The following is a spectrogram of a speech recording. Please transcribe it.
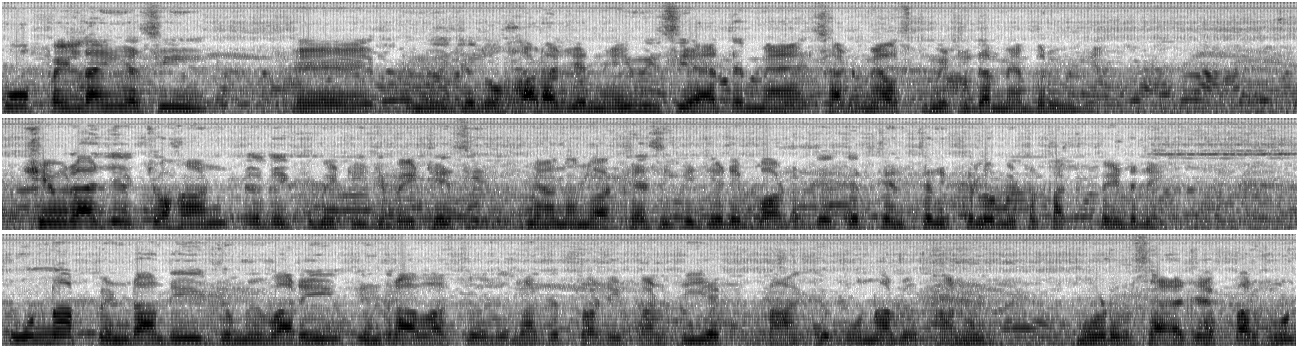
ਉਹ ਪਹਿਲਾਂ ਹੀ ਅਸੀਂ ਤੇ, ਜਦੋਂ ਹੜ੍ਹ ਅਜੇ ਨਹੀਂ ਵੀ ਸੀ ਆਇਆ ਤੇ ਮੈਂ ਸਾਡੇ ਮੈਂ ਉਸ ਕਮੇਟੀ ਦਾ ਮੈਂਬਰ ਵੀ ਹਾਂ ਸ਼ਿਵਰਾਜ ਚੌਹਾਨ ਦੀ ਕਮੇਟੀ 'ਚ ਬੈਠੇ ਸੀ। ਮੈਂ ਉਹਨਾਂ ਨੂੰ ਆਖਿਆ ਸੀ ਕਿ ਜਿਹੜੇ ਬਾਰਡਰ ਦੇ ਉੱਤੇ 3-3 ਕਿਲੋਮੀਟਰ ਤੱਕ ਪਿੰਡ ਨੇ, ਉਹਨਾਂ ਪਿੰਡਾਂ ਦੀ ਜ਼ਿੰਮੇਵਾਰੀ ਇੰਦਰਾ ਆਵਾਸ ਯੋਜਨਾ ਤੇ ਤੁਹਾਡੀ ਬਣਦੀ ਹੈ ਤਾਂ ਕਿ ਉਹਨਾਂ ਲੋਕਾਂ ਨੂੰ ਮੋੜ ਵਸਾਇਆ ਜਾਏ। ਪਰ ਹੁਣ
